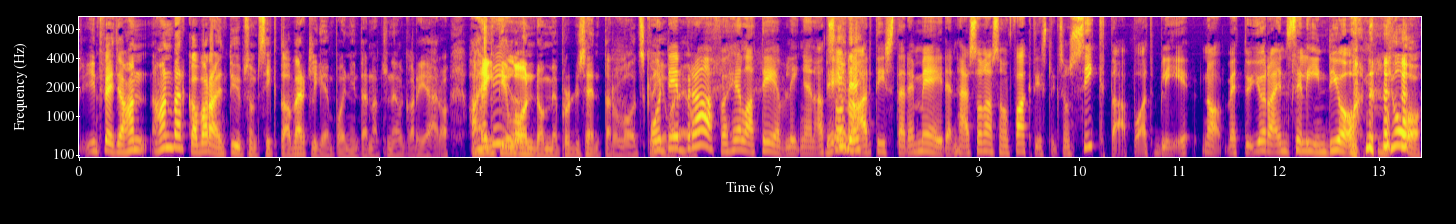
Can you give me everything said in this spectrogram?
inte vet jag, han, han verkar vara en typ som siktar verkligen på en internationell karriär och har hängt i London med producenter och låtskrivare. Och det är bra för hela tävlingen att sådana artister är med i den här, sådana som faktiskt liksom siktar på att bli, no, vet du, göra en Céline Dion. jo,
